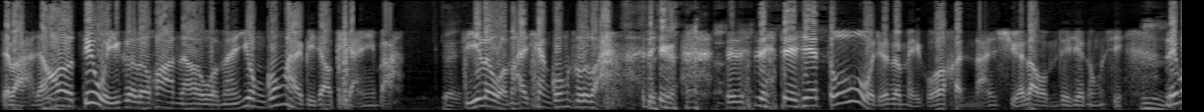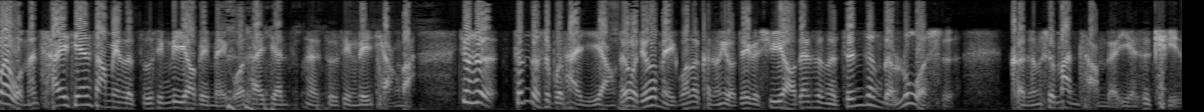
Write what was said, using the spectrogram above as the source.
对吧？然后第五一个的话呢，我们用工还比较便宜吧。对，敌了我们还欠工资吧？这个，这这这些都我觉得美国很难学到我们这些东西。嗯，另外我们拆迁上面的执行力要比美国拆迁呃执行力强吧？就是真的是不太一样，所以我觉得美国呢可能有这个需要，但是呢真正的落实可能是漫长的，也是曲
